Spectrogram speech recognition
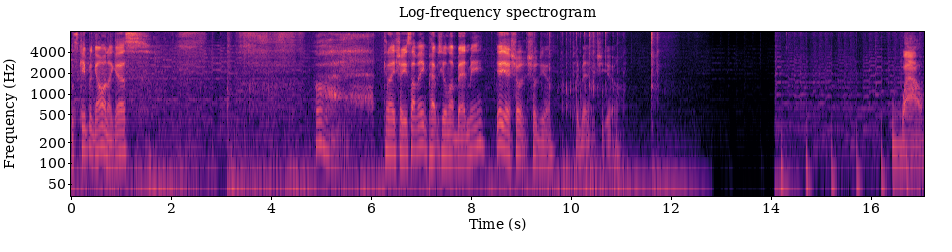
Let's keep it going, I guess. Can I show you something? Perhaps you'll not ban me? Yeah, yeah, show, show you. Pivot Geo. Wow.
